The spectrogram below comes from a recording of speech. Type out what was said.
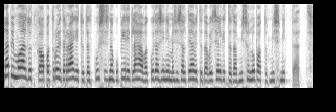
läbi mõeldud, ka patrullidel räägitud, et kus siis nagu piirid lähevad, kuidas inimesi seal teavitada või selgitada, mis on lubatud, mis mitte, et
